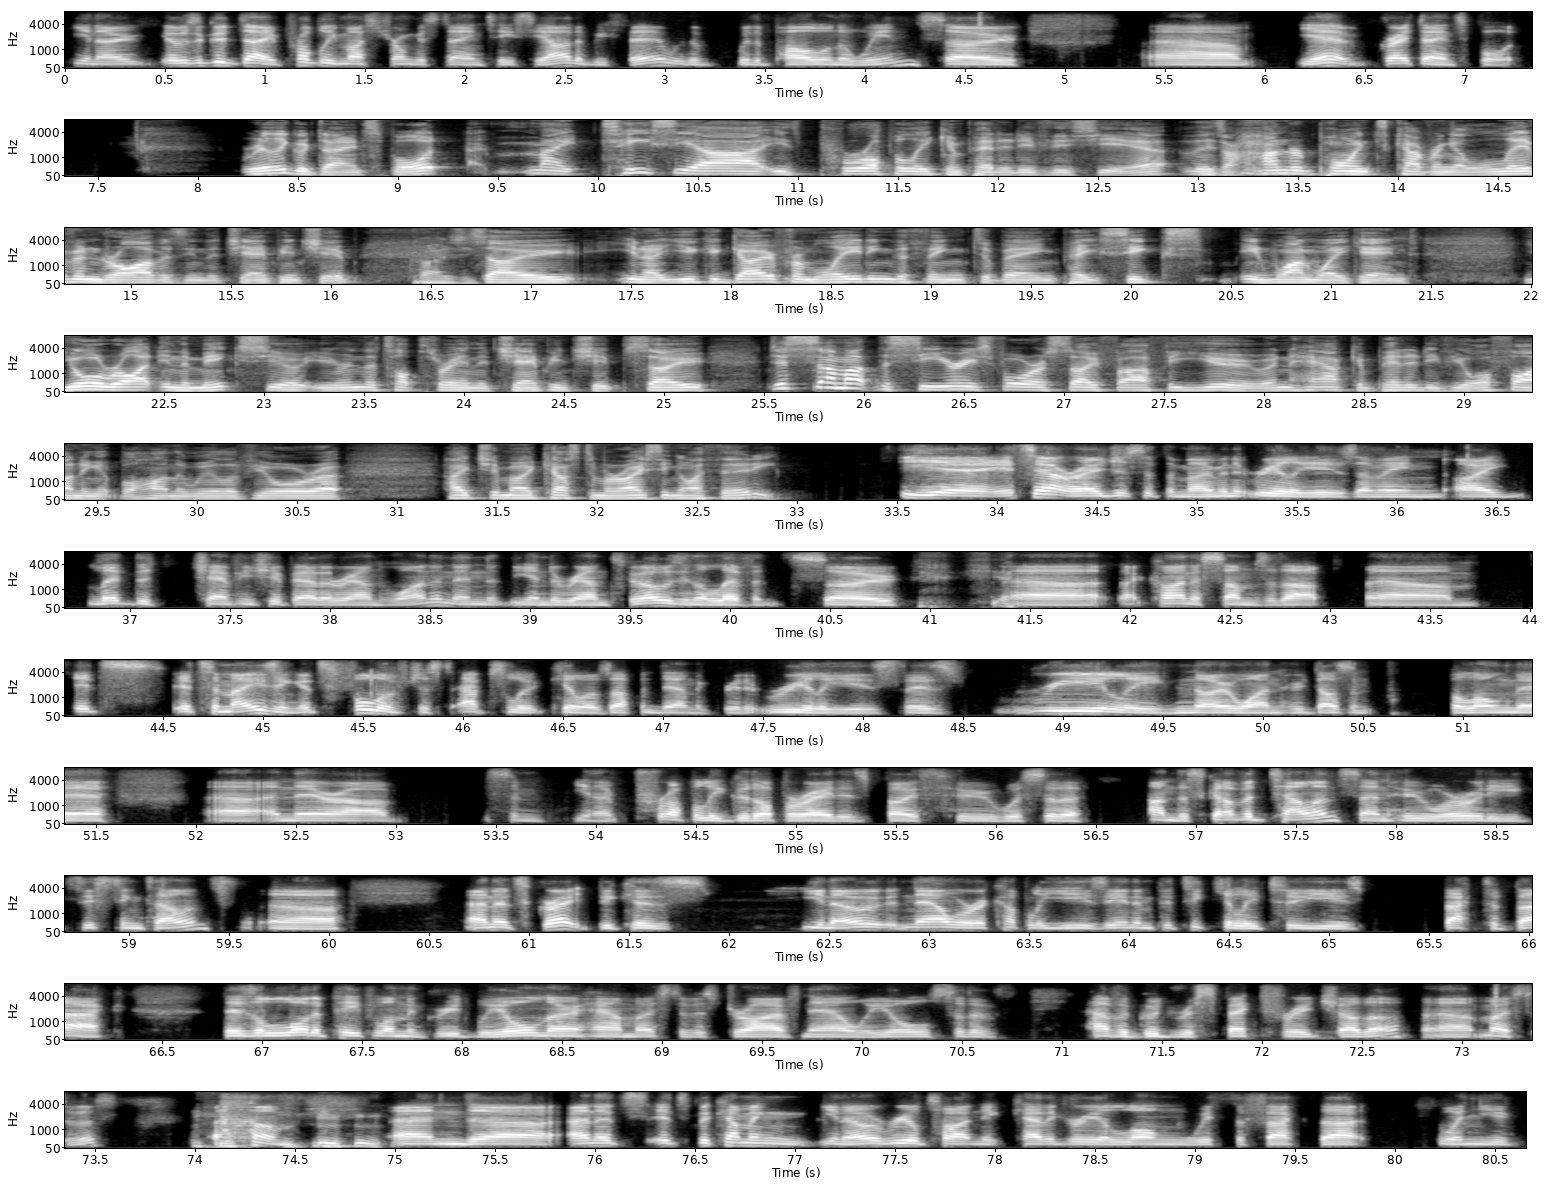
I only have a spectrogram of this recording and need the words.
you know, it was a good day. Probably my strongest day in TCR, to be fair, with a with a pole and a win. So um, yeah, great day in sport. Really good day in sport. Mate, TCR is properly competitive this year. There's 100 points covering 11 drivers in the championship. Crazy. So, you know, you could go from leading the thing to being P6 in one weekend. You're right in the mix. You're, you're in the top three in the championship. So, just sum up the series for us so far for you and how competitive you're finding it behind the wheel of your uh, HMO Customer Racing i30. Yeah, it's outrageous at the moment. It really is. I mean, I led the championship out of round one, and then at the end of round two, I was in eleventh. So uh, that kind of sums it up. Um, it's it's amazing. It's full of just absolute killers up and down the grid. It really is. There's really no one who doesn't belong there, uh, and there are some you know properly good operators, both who were sort of undiscovered talents and who were already existing talents. Uh, and it's great because you know, now we're a couple of years in, and particularly two years back to back, there's a lot of people on the grid. We all know how most of us drive now. We all sort of have a good respect for each other, uh, most of us, um, and uh, and it's it's becoming you know a real tight knit category. Along with the fact that when you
